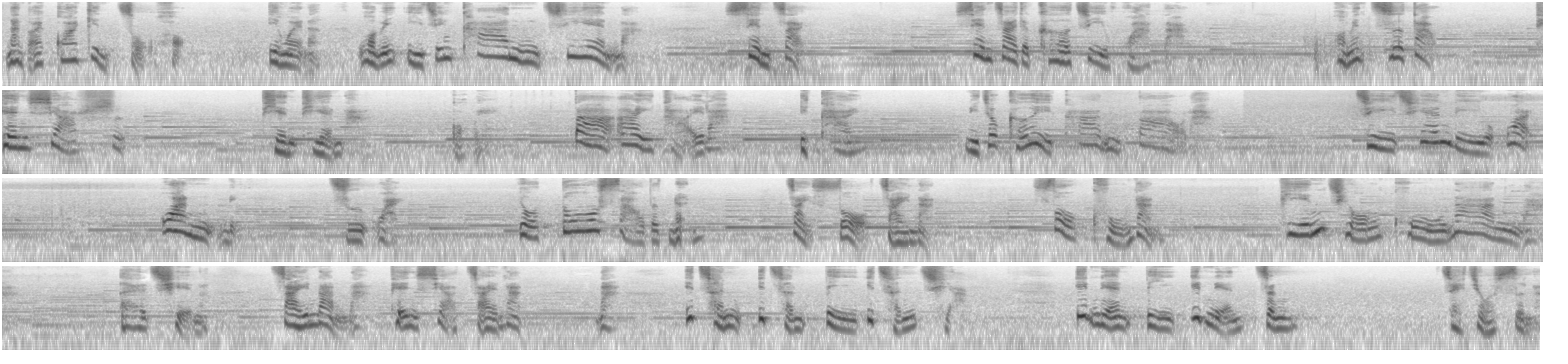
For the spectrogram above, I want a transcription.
那都要赶紧做好，因为呢，我们已经看见了，现在现在的科技发达，我们知道天下事，天天呐，各位，大爱台啦，一开，你就可以看到。几千里外，万里之外，有多少的人在受灾难、受苦难、贫穷苦难呐、啊？而且呢，灾难呐、啊，天下灾难，那一层一层比一层强。一年比一年增，这就是呢，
